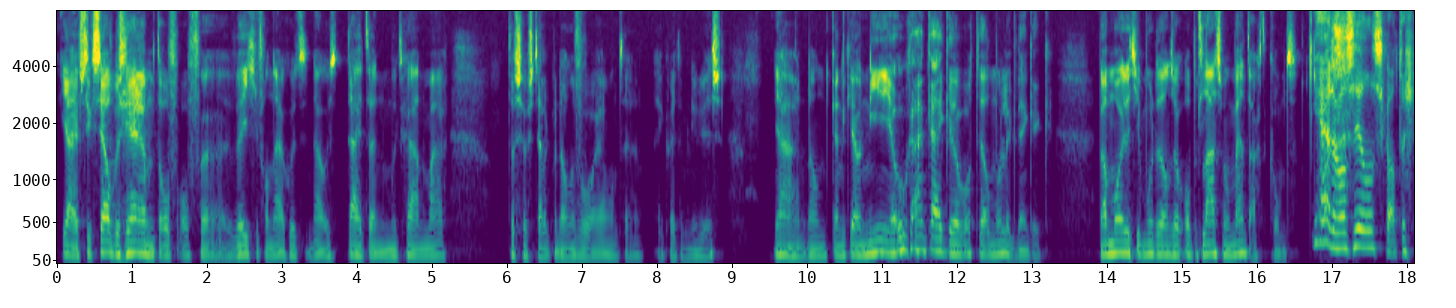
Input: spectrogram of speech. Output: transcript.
ja, heeft zichzelf beschermd of, of eh, weet je van... nou goed, nou is het tijd en moet gaan. Maar dat zo stel ik me dan voor. Hè, want eh, ik weet hem niet hoe het is. Ja, dan kan ik jou niet in je ogen aankijken. Dat wordt heel moeilijk, denk ik. Wel mooi dat je moeder dan zo op het laatste moment achterkomt. Ja, dat was heel schattig.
